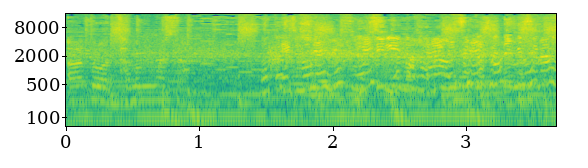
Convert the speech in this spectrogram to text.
あとは頼みました。敵戦略兵器の破壊に成功で見せます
